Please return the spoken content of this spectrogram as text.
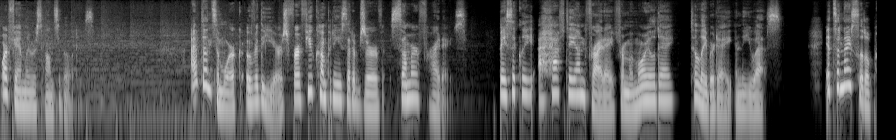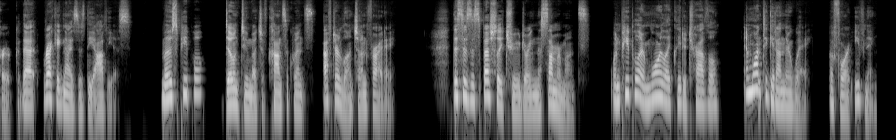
or family responsibilities. I've done some work over the years for a few companies that observe Summer Fridays, basically a half day on Friday from Memorial Day to Labor Day in the US. It's a nice little perk that recognizes the obvious. Most people don't do much of consequence after lunch on Friday. This is especially true during the summer months, when people are more likely to travel and want to get on their way before evening.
